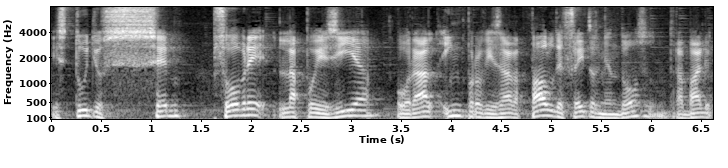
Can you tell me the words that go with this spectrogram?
Estúdio sobre a poesia oral improvisada. Paulo de Freitas Mendonça, um trabalho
